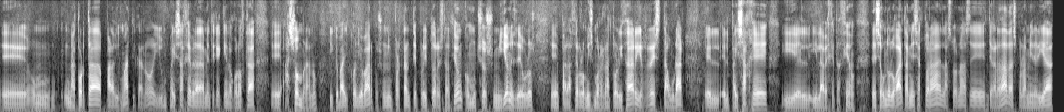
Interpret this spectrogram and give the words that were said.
eh, una corta paradigmática ¿no? y un paisaje verdaderamente que quien lo conozca eh, asombra ¿no? y que va a conllevar pues, un importante proyecto de restauración con muchos millones de euros eh, para hacer lo mismo, renaturalizar y restaurar el, paisaje y, el, y, la vegetación. En segundo lugar, también se actuará en las zonas degradadas por la minería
